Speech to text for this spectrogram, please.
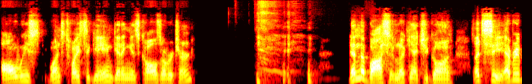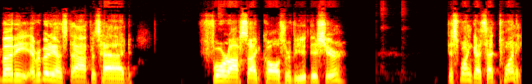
always once, twice a game getting his calls overturned? then the boss is looking at you going, let's see, everybody, everybody on staff has had four offside calls reviewed this year. This one guy's had 20,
